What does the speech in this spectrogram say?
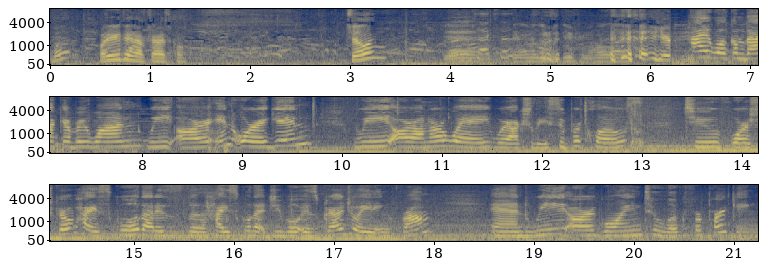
What? What are you doing after high school? Chilling? Yeah. Texas? I'm gonna live with you for my whole life. Hi, welcome back everyone. We are in Oregon. We are on our way. We're actually super close to Forest Grove High School. That is the high school that Jebo is graduating from. And we are going to look for parking.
